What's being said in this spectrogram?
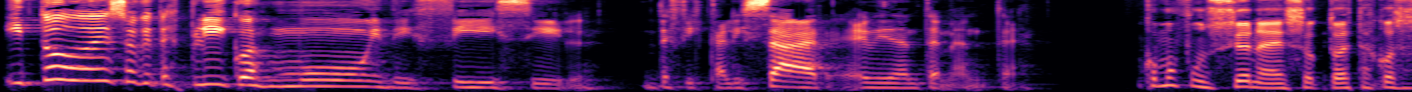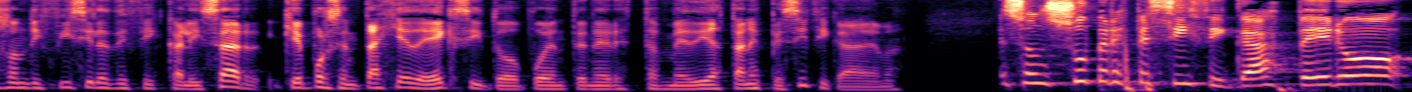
Y todo eso que te explico es muy difícil de fiscalizar, evidentemente. ¿Cómo funciona eso? Todas estas cosas son difíciles de fiscalizar. ¿Qué porcentaje de éxito pueden tener estas medidas tan específicas además? Son súper específicas, pero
